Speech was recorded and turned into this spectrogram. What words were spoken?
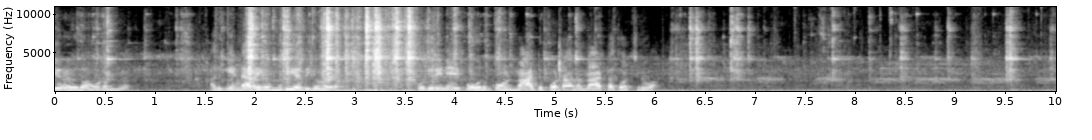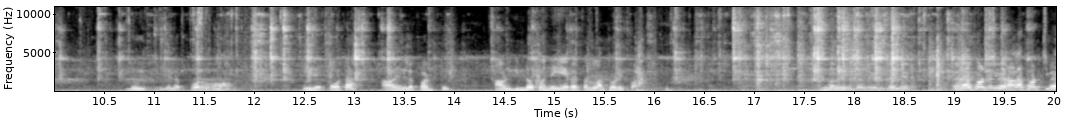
ஈரவு தான் உடம்புல. அதுக்கு நிறைய முடி அதிகம் வரும் குதிரினே இப்போ ஒரு கோன் மேட்டு போட்டால் அந்த மேட்டை துடைச்சிடுவா இந்த இதில் போடுறோம். இதை போட்டால் அவள் இதில் படுத்து அவளுக்கு இன்னும் கொஞ்சம் ஈரத்தெல்லாம் துடைப்பாள் நல்லா தொடச்சிக்க நல்லா தொடச்சிக்க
